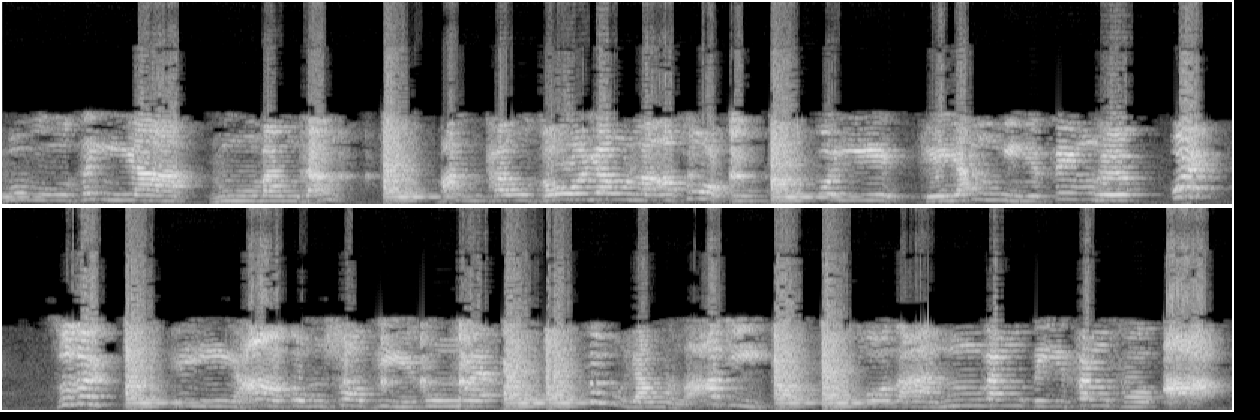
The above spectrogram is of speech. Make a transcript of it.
我不呀我们上馒头左右拉着不以太阳你进去喂！是人，天下中小地公哎，都要垃圾，我让人的丈夫啊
